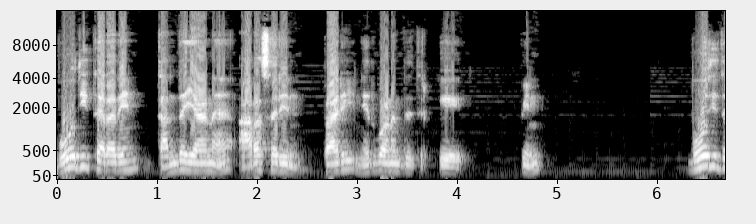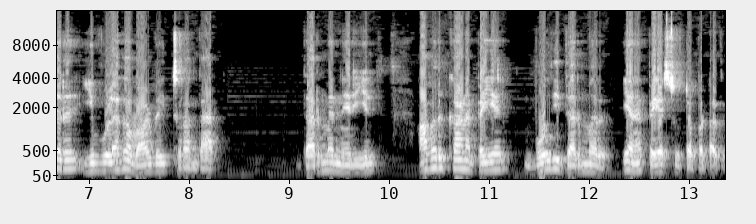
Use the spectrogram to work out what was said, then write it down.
போதிதரரின் தந்தையான அரசரின் பரி நிர்வாணத்திற்கு பின் போதிதரர் இவ்வுலக வாழ்வை துறந்தார். தர்ம நெறியில் அவருக்கான பெயர் போதி தர்மர் என பெயர் சூட்டப்பட்டது.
